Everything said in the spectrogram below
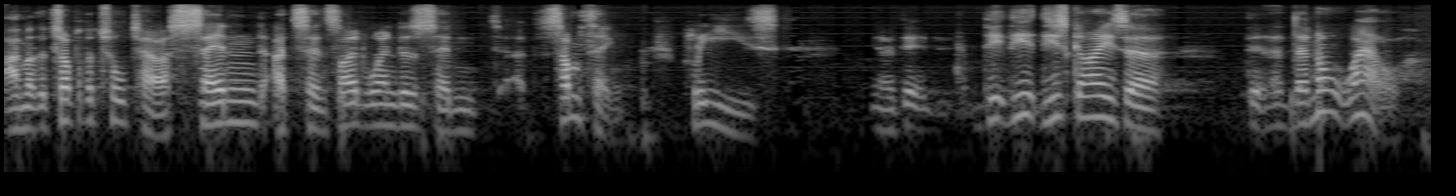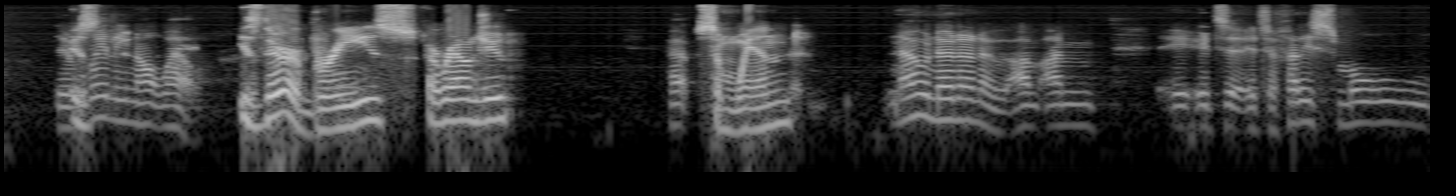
I'm at the top of the tall tower. Send. I'd send sidewinders. Send uh, something, please. You know, they, they, they- these guys are. They're, they're not well. They're Is- really not well. Is there a breeze around you? Uh, Some wind? No, no, no, no. I'm. I'm it's a. It's a fairly small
